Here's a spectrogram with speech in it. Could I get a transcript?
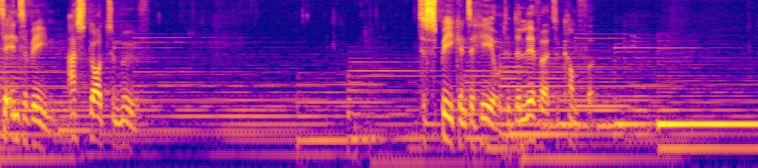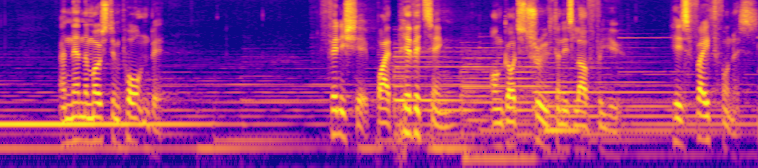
to intervene, ask God to move, to speak and to heal, to deliver, to comfort. And then the most important bit finish it by pivoting on God's truth and His love for you, His faithfulness.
